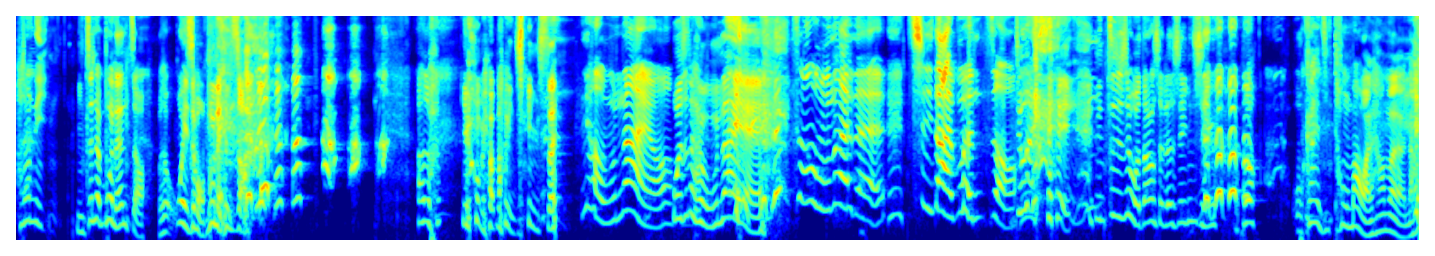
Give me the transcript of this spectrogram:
他说：“你你真的不能走。”我说：“为什么不能走？” 他说：“因为我们要帮你晋升。”你好无奈哦，我真的很无奈耶，超无奈的，气大也不能走。对，你这就是我当时的心情。我说我刚才已经痛骂完他们了，然后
